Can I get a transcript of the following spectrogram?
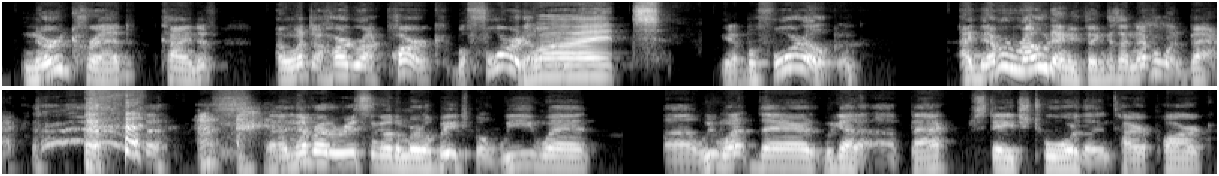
nerd cred, kind of. I went to Hard Rock Park before it opened. What? Yeah, before it opened. I never rode anything because I never went back. I never had a reason to go to Myrtle Beach, but we went. Uh, we went there. We got a, a backstage tour of the entire park.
